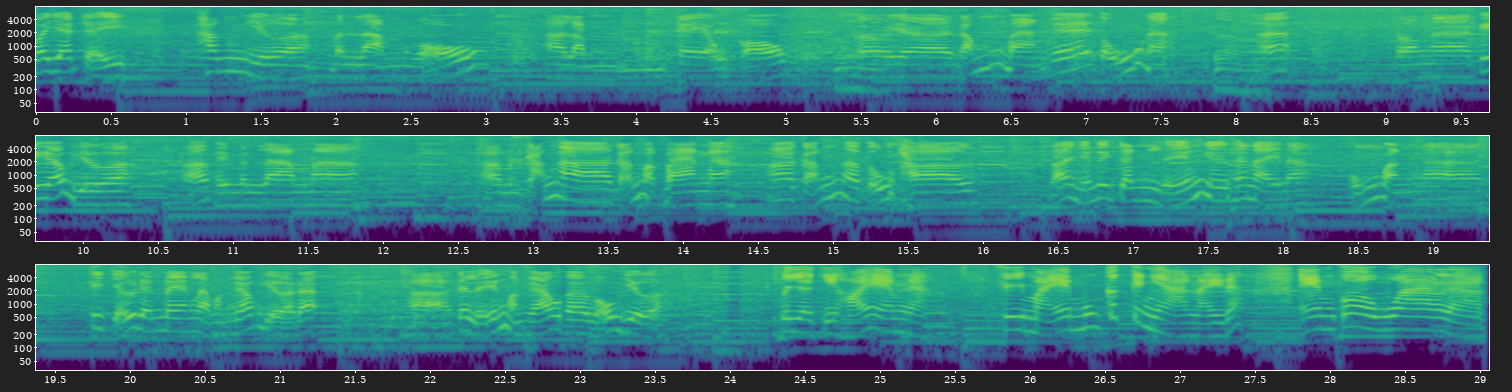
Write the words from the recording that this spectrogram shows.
có giá trị thân dừa mình làm gỗ à, làm kèo cột rồi à, đóng bàn ghế tủ nè Dạ. đó. còn à, cái gáo dừa đó, thì mình làm à, à, mình cẩn à, cẩn mặt bàn nè à, cẩn à, tủ thờ đó những cái tranh liễn như thế này nè cũng bằng à, cái chữ đen đen là bằng gáo dừa đó à, cái liễn bằng gáo à, gỗ dừa bây giờ chị hỏi em nè khi mà em muốn cất cái nhà này đó em có qua là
